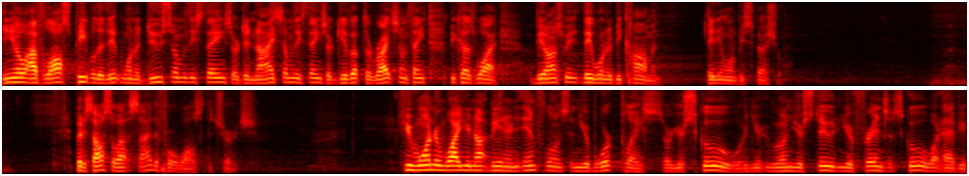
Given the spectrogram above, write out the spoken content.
And you know, I've lost people that didn't want to do some of these things or deny some of these things or give up the right some things because why? To be honest with you, they wanted to be common. They didn't want to be special but it's also outside the four walls of the church. If you're wondering why you're not being an influence in your workplace or your school, and your, when your student, your friends at school, what have you,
